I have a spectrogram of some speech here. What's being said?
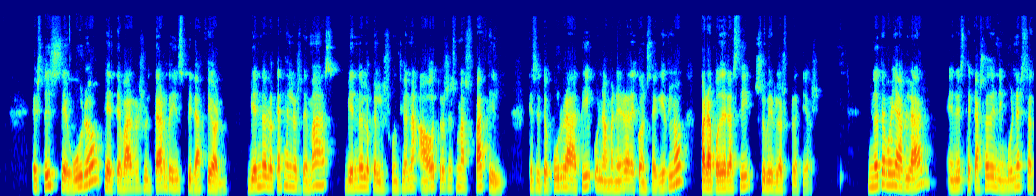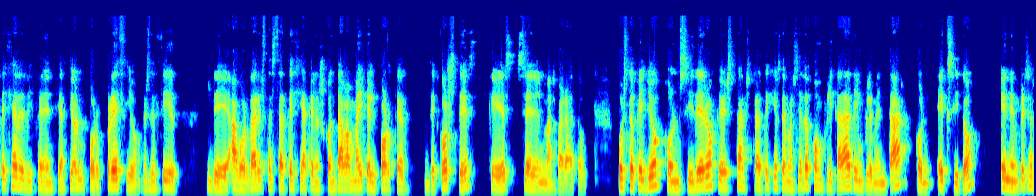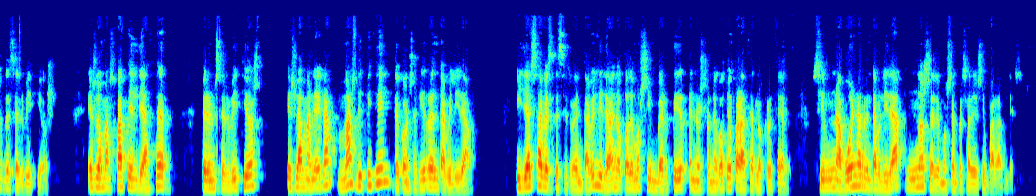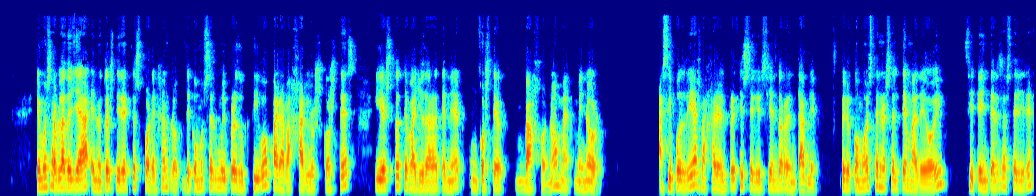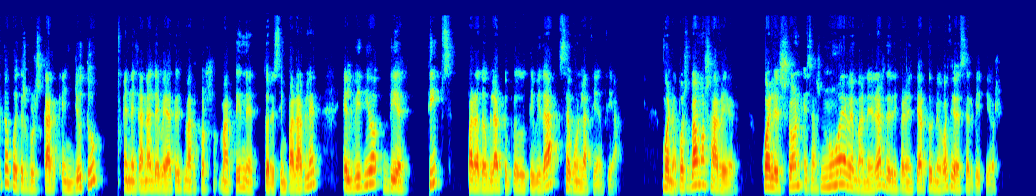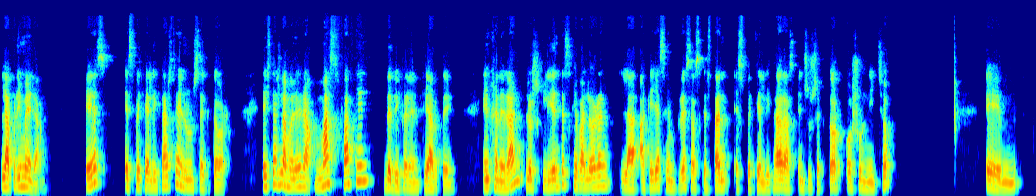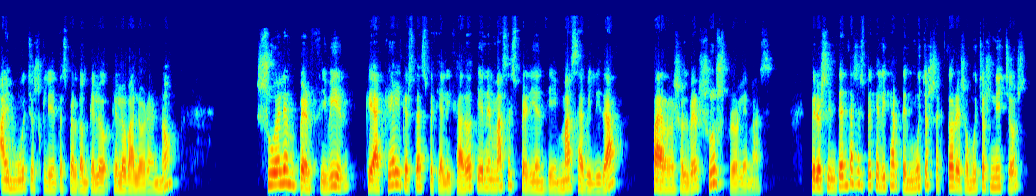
Estoy seguro que te va a resultar de inspiración. Viendo lo que hacen los demás, viendo lo que les funciona a otros, es más fácil que se te ocurra a ti una manera de conseguirlo para poder así subir los precios. No te voy a hablar, en este caso, de ninguna estrategia de diferenciación por precio, es decir, de abordar esta estrategia que nos contaba Michael Porter de costes, que es ser el más barato, puesto que yo considero que esta estrategia es demasiado complicada de implementar con éxito en empresas de servicios. Es lo más fácil de hacer, pero en servicios es la manera más difícil de conseguir rentabilidad. Y ya sabes que sin rentabilidad no podemos invertir en nuestro negocio para hacerlo crecer. Sin una buena rentabilidad no seremos empresarios imparables. Hemos hablado ya en otros directos, por ejemplo, de cómo ser muy productivo para bajar los costes y esto te va a ayudar a tener un coste bajo, ¿no? menor. Así podrías bajar el precio y seguir siendo rentable. Pero como este no es el tema de hoy, si te interesa este directo, puedes buscar en YouTube, en el canal de Beatriz Marcos Martínez, Tú eres imparable, el vídeo 10 tips para doblar tu productividad según la ciencia. Bueno, pues vamos a ver cuáles son esas nueve maneras de diferenciar tu negocio de servicios. La primera es especializarse en un sector. Esta es la manera más fácil de diferenciarte. En general, los clientes que valoran aquellas empresas que están especializadas en su sector o su nicho, em, hay muchos clientes, perdón, que lo, que lo valoran, ¿no? Suelen percibir que aquel que está especializado tiene más experiencia y más habilidad para resolver sus problemas. Pero si intentas especializarte en muchos sectores o muchos nichos,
